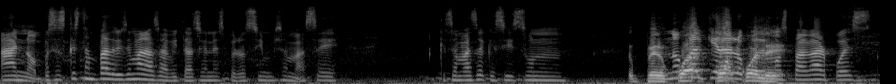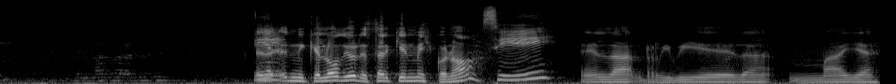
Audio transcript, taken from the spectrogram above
Ah, no, pues es que están padrísimas las habitaciones, pero sí se me hace que se me hace que sí es un Pero no ¿cuál- cualquiera cuál- lo cuál podemos es? pagar, pues. Eh, el- Nickelodeon está aquí en México, ¿no? sí. En la Riviera Maya.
